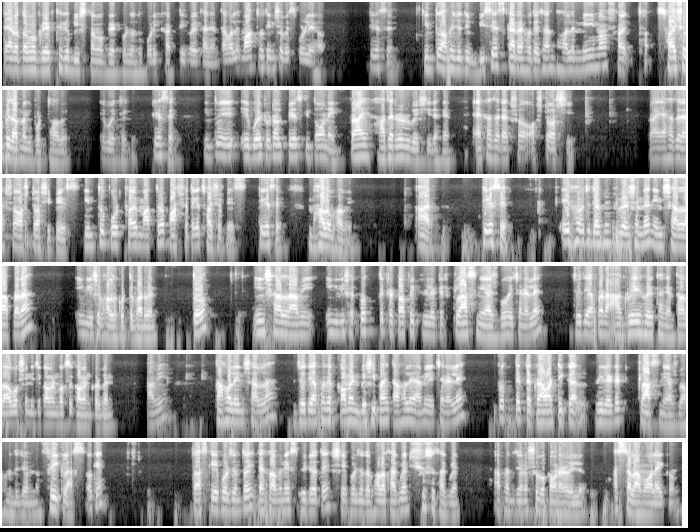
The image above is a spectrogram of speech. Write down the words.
তেরোতম গ্রেড থেকে বিশতম গ্রেড পর্যন্ত পরীক্ষার্থী হয়ে থাকেন, তাহলে মাত্র তিনশো পেজ পড়লেই হবে। ঠিক আছে? কিন্তু আপনি যদি বিসিএস ক্যাডার হতে চান, তাহলে মিনিমাম ছয়শো পেজ আপনাকে পড়তে হবে এই বই থেকে। ঠিক আছে? কিন্তু এই- এই বই টোটাল পেজ কিন্তু অনেক, প্রায় হাজারেরও বেশি, দেখেন, এক হাজার একশো অষ্টআশি। প্রায় এক হাজার একশো অষ্টআশি পেজ কিন্তু পড়তে হবে মাত্র পাঁচশো থেকে ছয়শো পেজ ঠিক আছে? ভালোভাবে। আর, ঠিক আছে? এইভাবে যদি আপনি প্রিপারেশন নেন ইনশাল্লাহ আপনারা ইংলিশে ভালো করতে পারবেন। তো ইনশাল্লাহ আমি ইংলিশের প্রত্যেকটা টপিক রিলেটেড ক্লাস নিয়ে আসব এই চ্যানেলে যদি আপনারা আগ্রহী হয়ে থাকেন, তাহলে অবশ্যই নিচে কমেন্ট বক্সে কমেন্ট করবেন। আমি, তাহলে ইনশাল্লাহ যদি আপনাদের কমেন্ট বেশি পাই, তাহলে আমি এই চ্যানেলে প্রত্যেকটা গ্রামাটিক্যাল রিলেটেড ক্লাস নিয়ে আসব আপনাদের জন্য। ফ্রি ক্লাস ওকে তো আজকে এই পর্যন্তই। দেখা হবে নেক্সট ভিডিওতে সেই পর্যন্ত ভালো থাকবেন, সুস্থ থাকবেন। আপনাদের জন্য শুভকামনা রইল। আসসালামু আলাইকুম।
